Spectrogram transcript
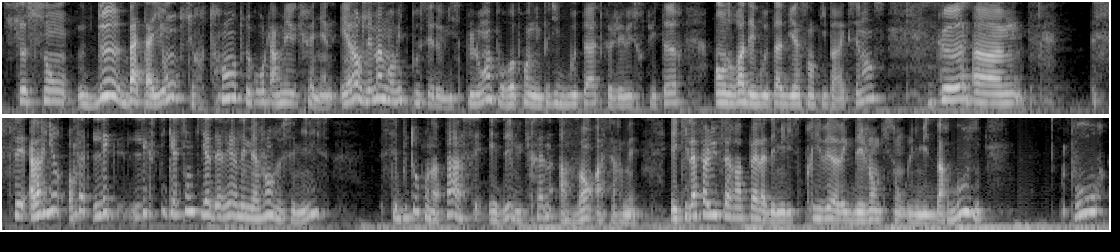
Ce sont deux bataillons sur 30 contre l'armée ukrainienne. Et alors, j'ai même envie de pousser le vice plus loin pour reprendre une petite boutade que j'ai vue sur Twitter, endroit des boutades bien senties par excellence. Que. euh, c'est. À la rigueur, en fait, l'ex- l'explication qu'il y a derrière l'émergence de ces milices, c'est plutôt qu'on n'a pas assez aidé l'Ukraine avant à s'armer. Et qu'il a fallu faire appel à des milices privées avec des gens qui sont limite barbouzes pour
